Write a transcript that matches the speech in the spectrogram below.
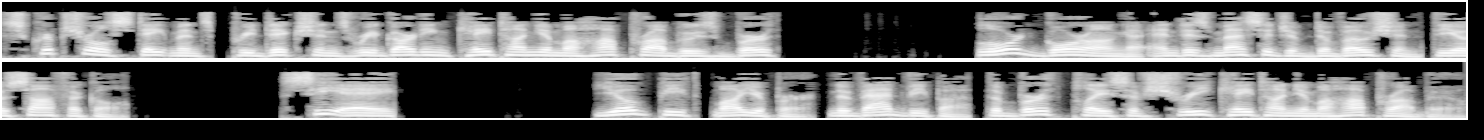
Scriptural statements, predictions regarding Caitanya Mahaprabhu's birth Lord Gauranga and his message of devotion Theosophical. C.A. Yogpith, Mayapur, Navadvipa, the birthplace of Sri Caitanya Mahaprabhu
